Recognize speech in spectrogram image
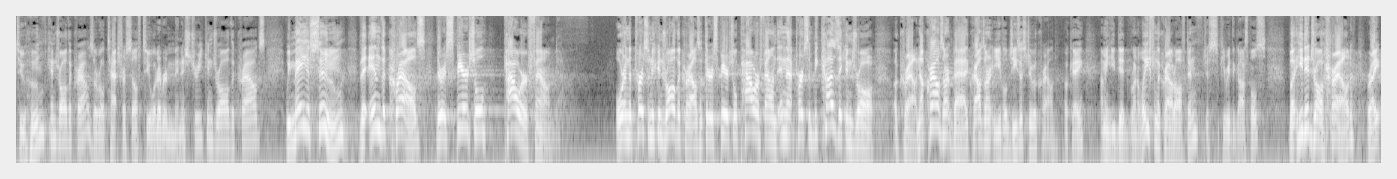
to whom can draw the crowds, or we'll attach ourselves to whatever ministry can draw the crowds. We may assume that in the crowds there is spiritual power found. Or in the person who can draw the crowds, that there is spiritual power found in that person because they can draw a crowd. Now, crowds aren't bad, crowds aren't evil. Jesus drew a crowd, okay? I mean, he did run away from the crowd often, just if you read the Gospels. But he did draw a crowd, right?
